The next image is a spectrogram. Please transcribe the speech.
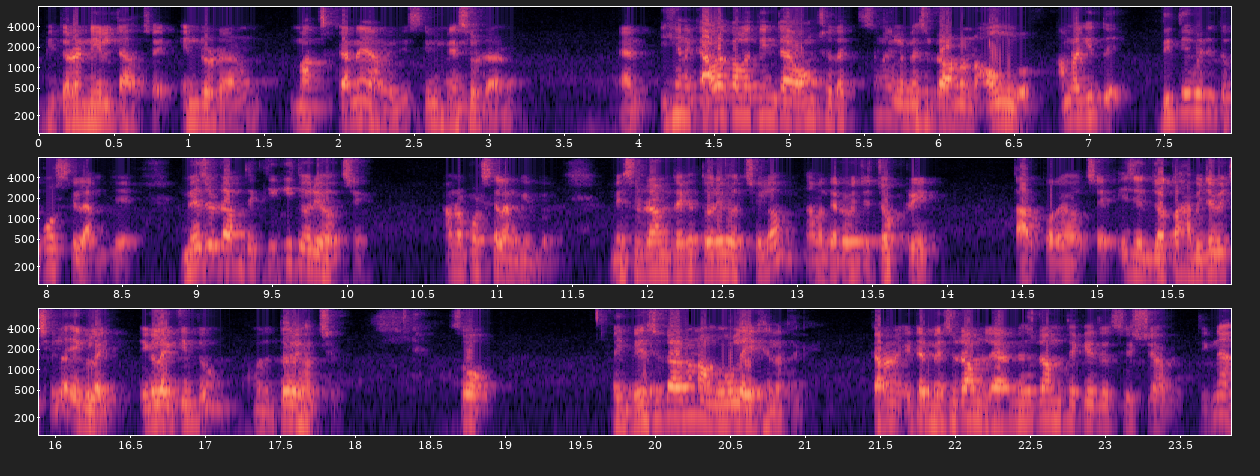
ভিতরে নীলটা হচ্ছে এন্ডোডার্ম মাঝখানে আমি দিছি মেসোডার্ম এন্ড এখানে কালো কালো তিনটা অংশ দেখতেছেন, এগুলো মেসোডার্ম অঙ্গ। আমরা কিন্তু দ্বিতীয় ভিডিওতে পড়ছিলাম যে মেসোডার্ম থেকে কি কি তৈরি হচ্ছে। আমরা পড়ছিলাম কিন্তু মেসোডার্ম থেকে তৈরি হচ্ছিল আমাদের ওই যে যকৃত তারপরে হচ্ছে এই যে যত হাবিজাবি ছিল এগুলাই এগুলাই কিন্তু আমাদের তৈরি হচ্ছে। সো এই মেসোডার্ম অঙ্গগুলো এখানে থাকে। কারণ এটা মেসোডার্ম লেয়ার মেসোডার্ম থেকে সৃষ্টি হবে, ঠিক না?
